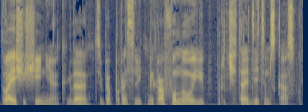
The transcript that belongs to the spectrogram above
твои ощущения, когда тебя попросили к микрофону и прочитать детям сказку?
